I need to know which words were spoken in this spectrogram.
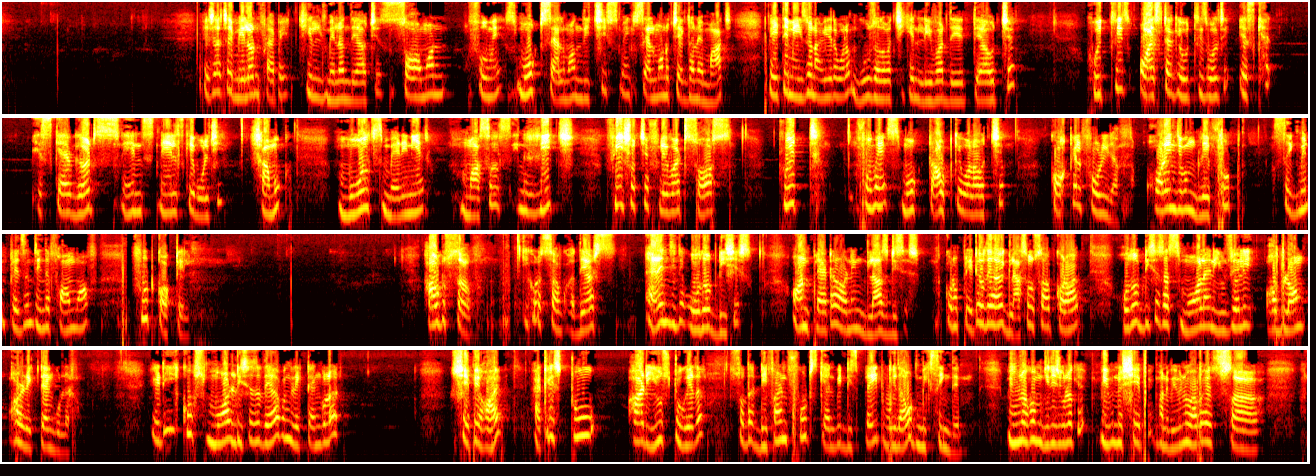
এছাড়া হচ্ছে মেলন ফ্রাইপে চিল মেলন দেওয়া হচ্ছে সমন ফুমে, স্মোকড স্যালমন দিচ্ছি স্মোক স্যালমন হচ্ছে এক ধরনের মাছ। পেতে মেইজন আগে যেটা বললাম গুজ অথবা চিকেন লিভার দিয়ে দেওয়া হচ্ছে। হুইট্রিজ অয়েস্টারকে হুইট্রিজ বলছি? এসক্যারগার্ডস স্নেলসকে বলছি? শামুক। মোলস ম্যারিনিয়ার মাসলস ইন রিচ ফিশ হচ্ছে ফ্লেভার্ড সস টুইট ফুমে স্মোক ট্রাউটকে বলা হচ্ছে। ককটেল ফ্লোরিডা অরেঞ্জ এবং grapefruit segment present in the form of fruit cocktail how to serve কী করে সার্ভ করা? দে আর অ্যারেঞ্জ ইন ওদ of dishes on platter on in glass dishes কোনো প্লেটেও দেওয়া হয় গ্লাসেও সার্ভ করা হয়। ওদব dishes are small and usually oblong or rectangular এটি খুব স্মল ডিশেসে দেওয়া এবং রেক্ট্যাঙ্গুলার শেপে হয়। At least two are use together so the different foods can be displayed without mixing them বিভিন্ন রকম জিনিসগুলোকে বিভিন্ন শেপে মানে বিভিন্নভাবে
